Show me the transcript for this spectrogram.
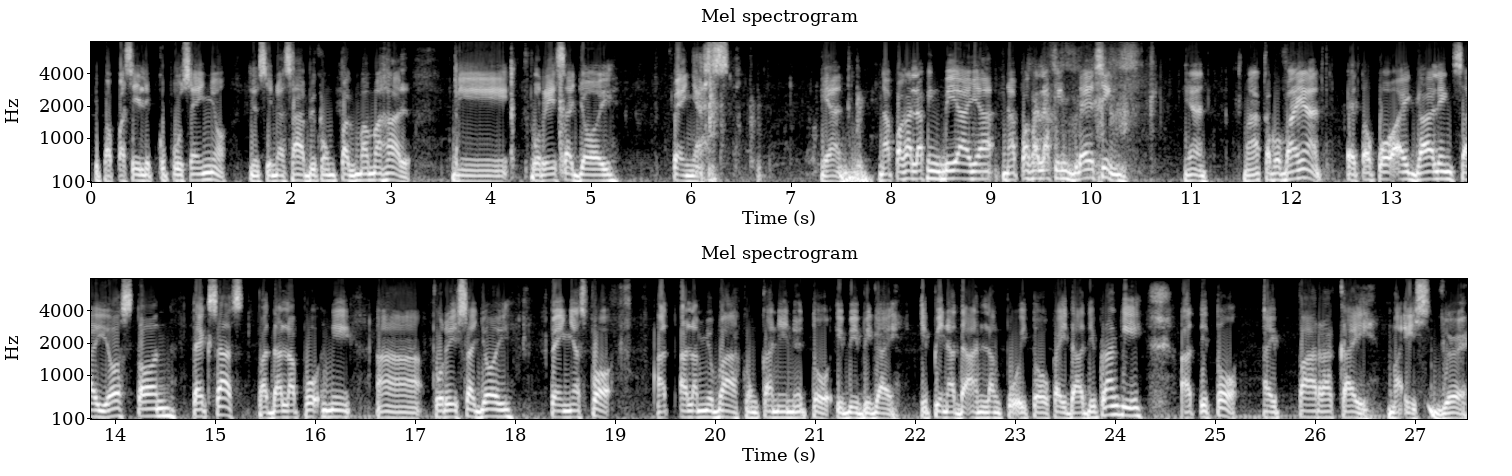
ipapasilip ko po sa inyo yung sinasabi kong pagmamahal ni Purisa Joy Peñas. Yan. Napakalaking biyaya, napakalaking blessing. Yan. Mga kababayan, ito po ay galing sa Houston, Texas. Padala po ni ah, Purisa Joy Peñas po. At alam nyo ba kung kanino ito ibibigay? Ipinadaan lang po ito kay Daddy Frankie at ito ay para kay Mais Girl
